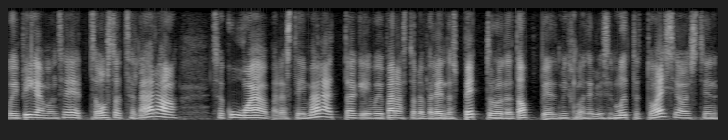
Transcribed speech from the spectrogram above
või pigem on see, et sa ostad selle ära sa kuu aja pärast ei mäletagi või pärast oled veel endast pettunud, et appi, et miks ma sellise mõttetu asja ostsin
